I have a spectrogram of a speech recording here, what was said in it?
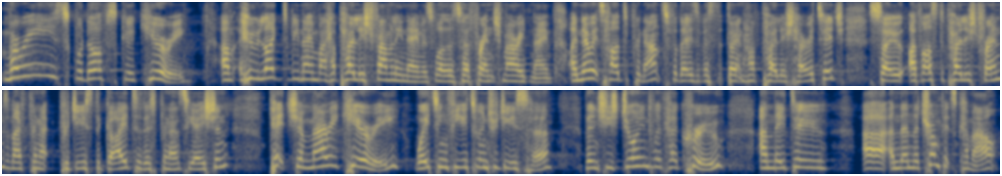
Marie Skłodowska-Curie, um, who liked to be known by her Polish family name as well as her French married name. I know it's hard to pronounce for those of us that don't have Polish heritage, so I've asked a Polish friend and I've produced a guide to this pronunciation. Picture Marie Curie waiting for you to introduce her, then she's joined with her crew and they do, uh, and then the trumpets come out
